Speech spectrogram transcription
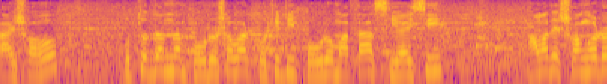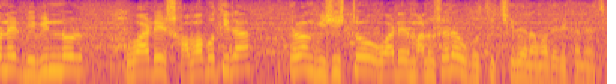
রায় সহ। উত্তর দমদম পৌরসভার প্রতিটি পৌরমাতা, সিআইসি, আমাদের সংগঠনের বিভিন্ন ওয়ার্ডের সভাপতিরা এবং বিশিষ্ট ওয়ার্ডের মানুষেরা উপস্থিত ছিলেন আমাদের এখানে আছে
